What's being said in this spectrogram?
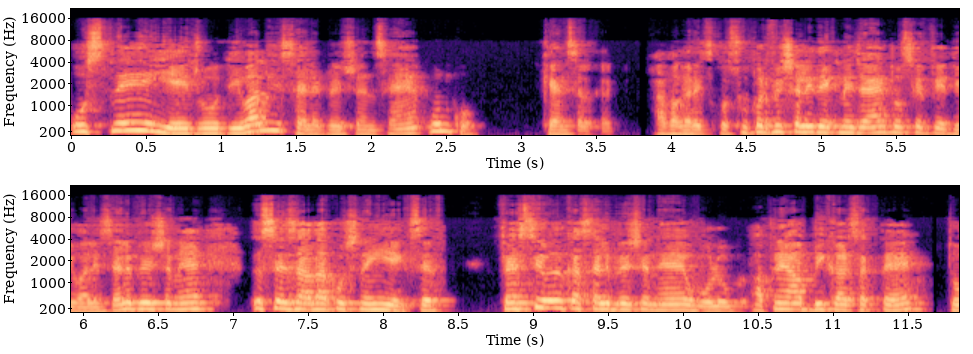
उसने ये जो दिवाली सेलिब्रेशन हैं, उनको कैंसिल कर अब अगर इसको सुपरफिशियली देखने जाएँ तो सिर्फ़ ये दिवाली सेलिब्रेशन है। इससे ज़्यादा कुछ नहीं एक सिर्फ़ फेस्टिवल का सेलिब्रेशन है, वो लोग अपने आप भी कर सकते हैं। तो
